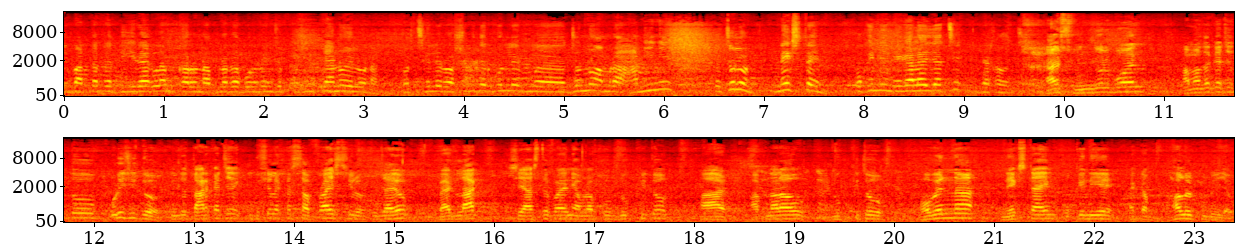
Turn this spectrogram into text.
এই বার্তাটা দিয়ে রাখলাম, কারণ আপনারা বলবেন যে প্রথম কেন এলো না? ওর ছেলের অসুবিধার বললে জন্য আমরা আনিনি। তো চলুন নেক্সট টাইম ওকে নিয়ে মেঘালয় যাচ্ছি, দেখা হচ্ছে। আর সুন্দরবন আমাদের কাছে তো পরিচিত, কিন্তু তার কাছে বিশাল একটা সারপ্রাইজ ছিল। তো যাই হোক ব্যাড লাক সে আসতে পারেনি, আমরা খুব দুঃখিত। আর আপনারাও দুঃখিত হবেন না নেক্সট টাইম ওকে নিয়ে একটা ভালো ট্যুরে যাব।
